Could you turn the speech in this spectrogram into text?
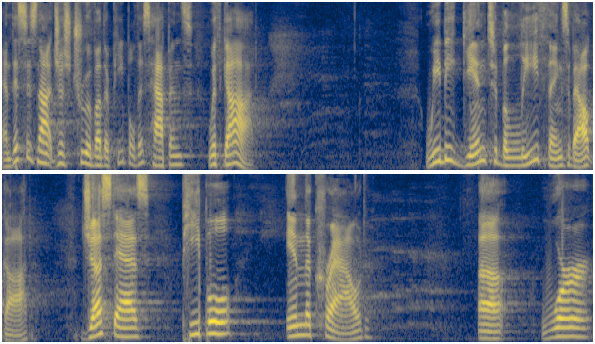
And this is not just true of other people, this happens with God. We begin to believe things about God just as people in the crowd uh, were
